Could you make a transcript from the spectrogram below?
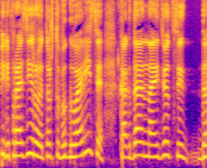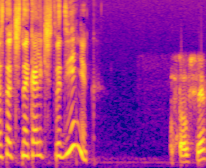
Перефразируя то, что вы говорите, когда найдется достаточное количество денег? В том числе.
